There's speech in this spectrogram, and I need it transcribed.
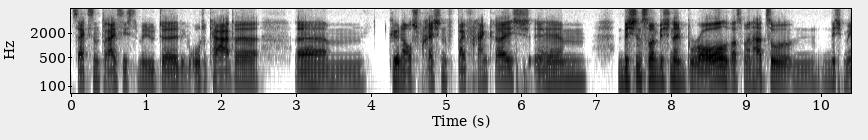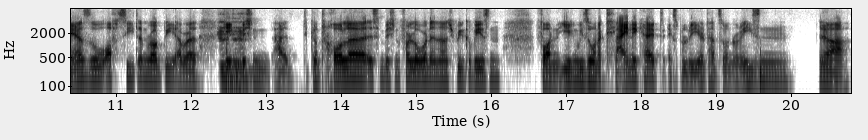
36. Minute die rote Karte ähm, genau sprechen bei Frankreich. Ähm, ein bisschen so ein bisschen ein Brawl, was man halt so nicht mehr so oft sieht in Rugby, aber mhm. gegen ein bisschen halt die Kontrolle ist ein bisschen verloren in dem Spiel gewesen. Von irgendwie so einer Kleinigkeit explodiert hat so ein riesen, ja,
